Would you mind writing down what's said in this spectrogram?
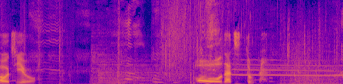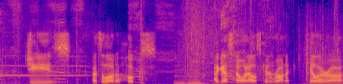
Oh, it's you. Oh, that's the. Jeez, that's a lot of hooks. Mm-hmm. I guess no one else can run a killer, huh?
